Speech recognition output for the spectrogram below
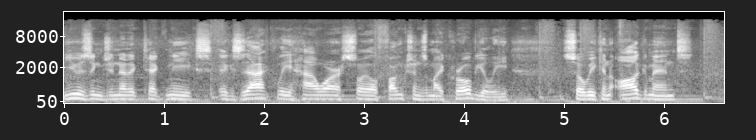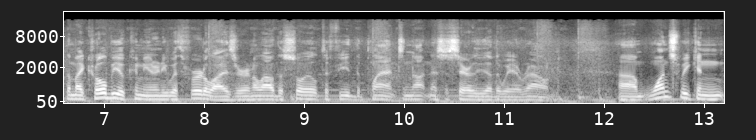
using genetic techniques exactly how our soil functions microbially so we can augment the microbial community with fertilizer and allow the soil to feed the plant and not necessarily the other way around. Um, once we can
